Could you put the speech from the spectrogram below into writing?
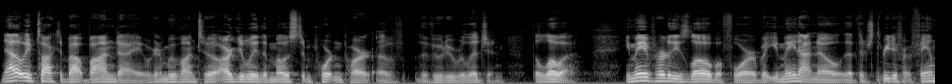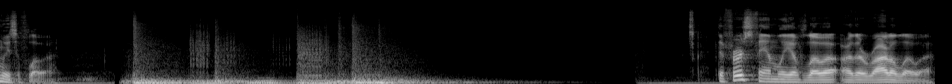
Now that we've talked about Bondye, we're going to move on to arguably the most important part of the voodoo religion, the Loa. You may have heard of these Loa before, but you may not know that there's three different families of Loa. The first family of Loa are the Radaloa.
